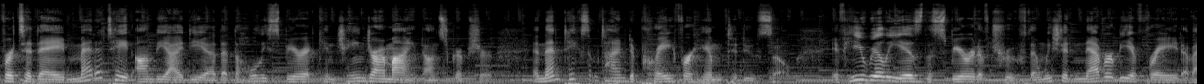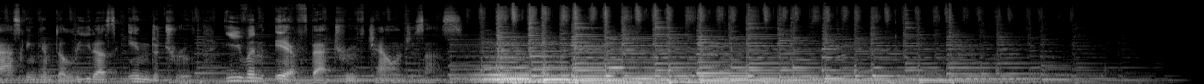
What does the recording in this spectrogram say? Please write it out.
For today, meditate on the idea that the Holy Spirit can change our mind on Scripture, and then take some time to pray for Him to do so. If He really is the Spirit of truth, then we should never be afraid of asking Him to lead us into truth, even if that truth challenges us.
